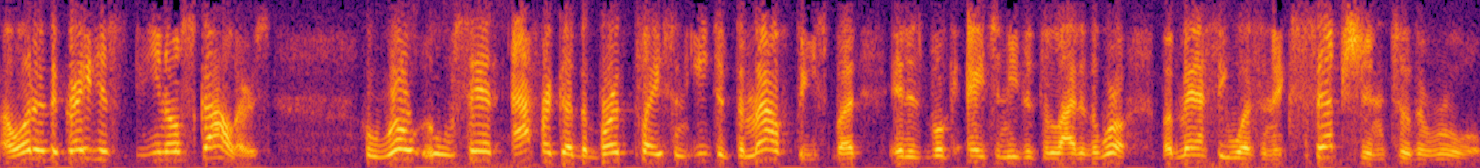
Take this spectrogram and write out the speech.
Uh, one of the greatest, you know, scholars who wrote, who said Africa the birthplace and Egypt the mouthpiece, but in his book Ancient Egypt the light of the world. But Massey was an exception to the rule,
